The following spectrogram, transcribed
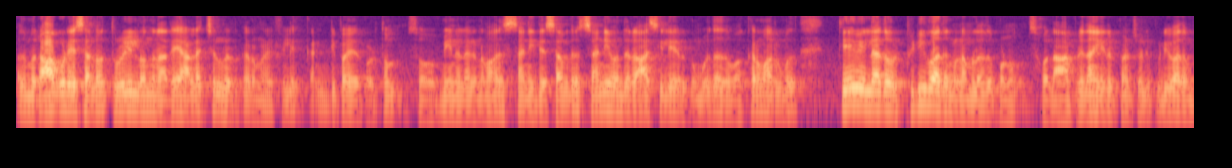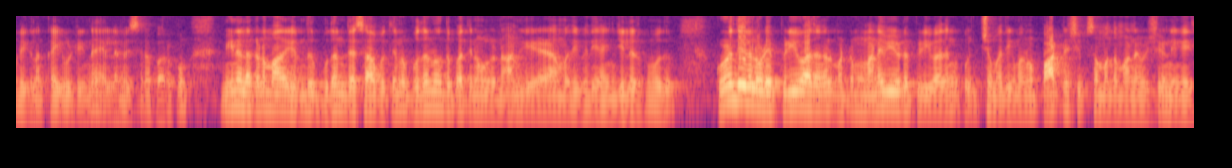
அது மாதிரி ராகுடைய செலவு தொழில் வந்து நிறைய அலைச்சல் இருக்கிற மாதிரி ஃபீலை கண்டிப்பாக ஏற்படுத்தும். ஸோ மீன லக்னமாக சனி தசாபதி சனி வந்து ராசியிலே இருக்கும்போது அது வக்கரமாக இருக்கும்போது தேவையில்லாத ஒரு பிடிவாதங்கள் நம்மளை இது பண்ணும். ஸோ நான் அப்படி தான் இருப்பேன்னு சொல்லி பிடிவாதம் பிடிக்கலாம். கைவிட்டிங்கன்னா எல்லாமே சிறப்பாக இருக்கும். மீன லக்னமாக இருந்து புதன் தசாபத்தினா புதன் வந்து பார்த்திங்கன்னா உங்களுக்கு நான்கு ஏழாம் அதிபதி அஞ்சில் இருக்கும்போது குழந்தைகளுடைய பிடிவாதங்கள் மற்றும் மனைவியோட பிடிவாதங்கள் கொஞ்சம் அதிகமாக இருக்கும். பார்ட்னர்ஷிப் சம்மந்தமான விஷயம் நீங்கள்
